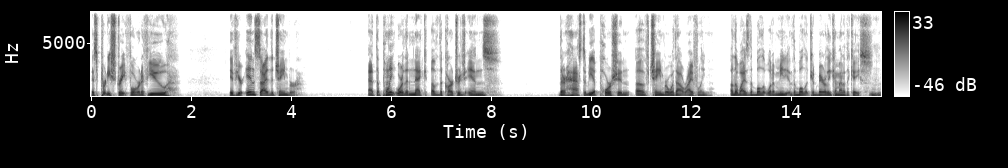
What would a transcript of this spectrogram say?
it's pretty straightforward. If you if you're inside the chamber at the point where the neck of the cartridge ends, there has to be a portion of chamber without rifling. Otherwise, the bullet would immediately the bullet could barely come out of the case. Mm-hmm.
